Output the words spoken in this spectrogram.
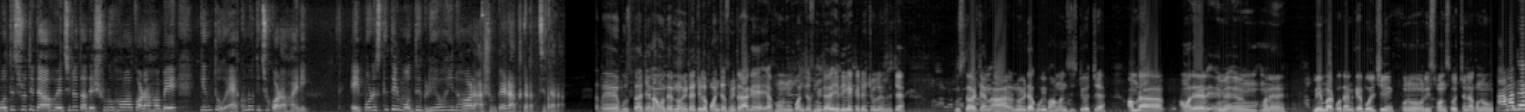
প্রতিশ্রুতি দেওয়া হয়েছিল, তাদের শুরু হওয়া করা হবে, কিন্তু এখনও কিছু করা হয়নি। এই পরিস্থিতির মধ্যে গৃহহীন হওয়ার আশঙ্কায় রাত কাটাচ্ছে তারা। তাতে বুঝতে পারছেন আমাদের নদীটা ছিল পঞ্চাশ মিটার আগে এখন পঞ্চাশ মিটার এদিকে কেটে চলে এসেছে। বুঝতে পারছেন? আর নদীটা খুবই ভাঙন সৃষ্টি হচ্ছে। আমরা আমাদের মানে মেম্বার প্রধানকে বলছি কোনো রেসপন্স করছে না কোনো আমাদের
